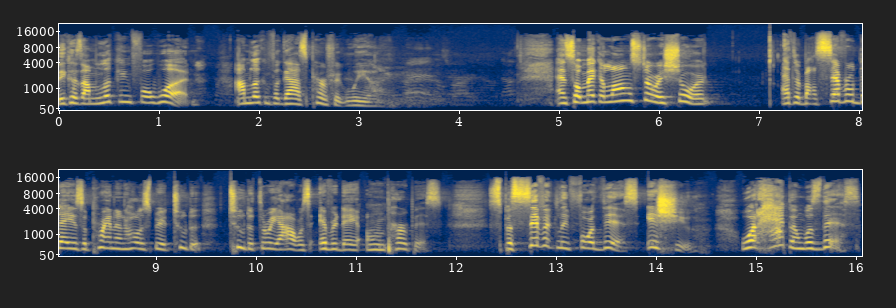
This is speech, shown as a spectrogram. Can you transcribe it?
Because I'm looking for what? I'm looking for God's perfect will. And so, make a long story short, after about several days of praying in the Holy Spirit, two to, two to three hours every day on purpose, specifically for this issue, what happened was this.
